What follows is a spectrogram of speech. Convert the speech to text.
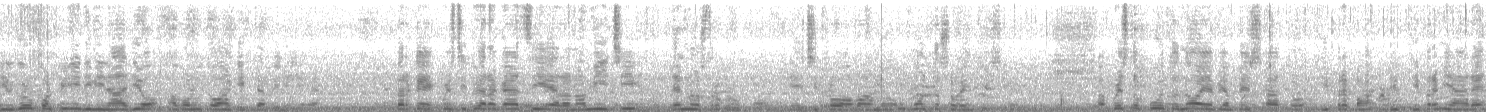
il gruppo Alpini di Vinadio ha voluto anche intervenire, perché questi due ragazzi erano amici del nostro gruppo e ci trovavamo molto sovente insieme. A questo punto noi abbiamo pensato di, di- di premiare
